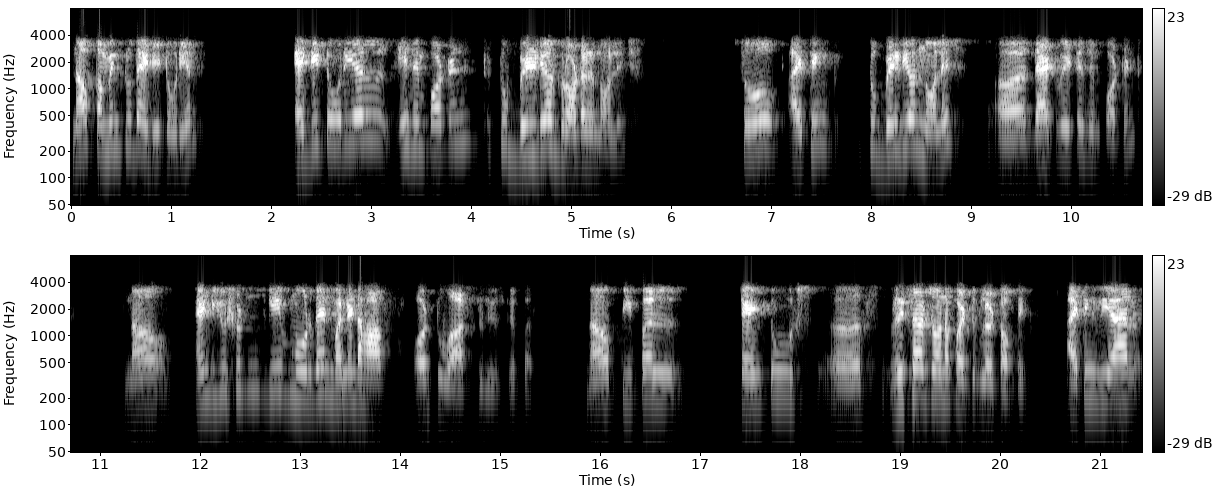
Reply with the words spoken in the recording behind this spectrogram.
Now coming to the editorial. Editorial is important to build your broader knowledge. So I think to build your knowledge, uh, that way it is important. Now, and you shouldn't give more than one and a half or two hours to newspaper. Now people tend to uh, research on a particular topic. I think we are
